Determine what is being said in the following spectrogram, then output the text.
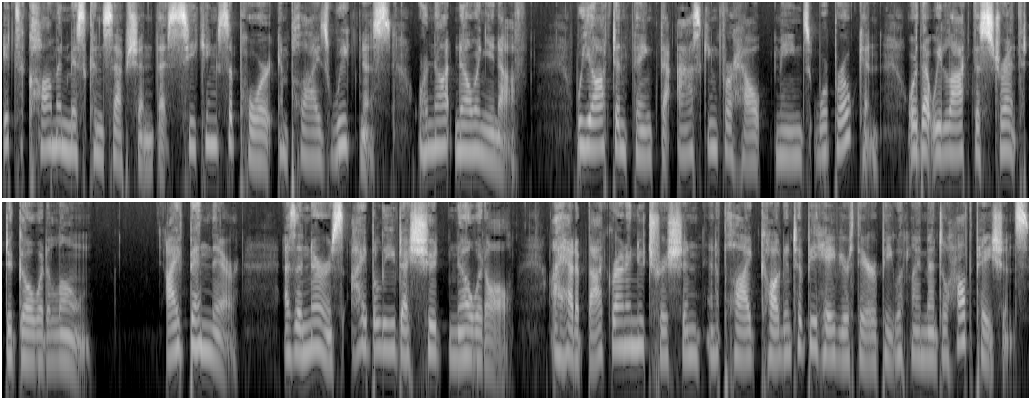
It's a common misconception that seeking support implies weakness or not knowing enough. We often think that asking for help means we're broken or that we lack the strength to go it alone. I've been there. As a nurse, I believed I should know it all. I had a background in nutrition and applied cognitive behavior therapy with my mental health patients.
